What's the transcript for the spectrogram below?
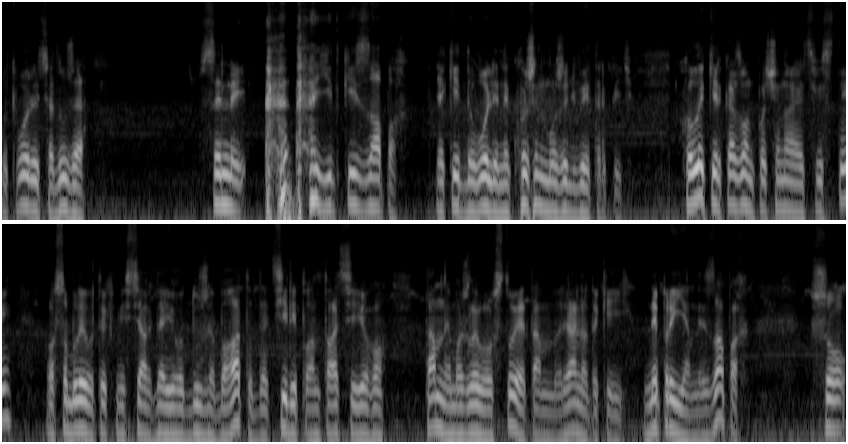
утворюється дуже сильний їдкий запах, який доволі не кожен може витерпіти. Коли кірказон починає цвісти, особливо в тих місцях, де його дуже багато, де цілі плантації його, там неможливо встояти, там реально такий неприємний запах, що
